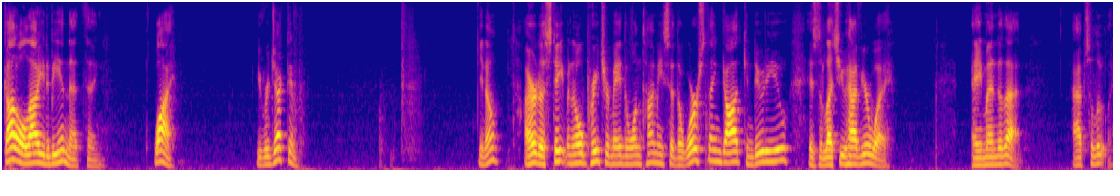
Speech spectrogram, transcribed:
God will allow you to be in that thing. Why? You reject Him. You know, I heard a statement an old preacher made the one time. He said, The worst thing God can do to you is to let you have your way. Amen to that. Absolutely.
